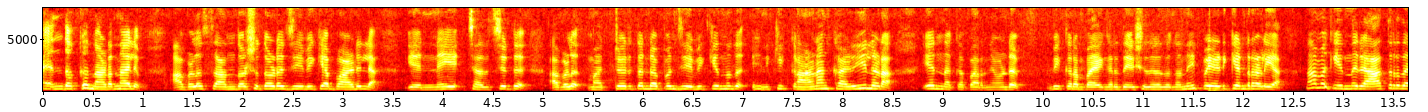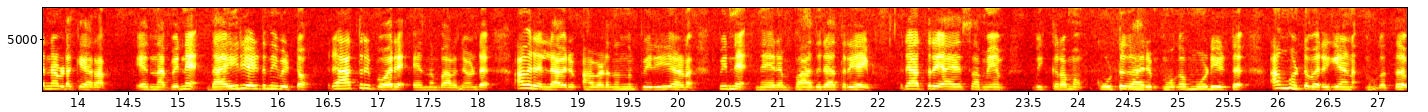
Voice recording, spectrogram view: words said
എന്തൊക്കെ നടന്നാലും അവൾ സന്തോഷത്തോടെ ജീവിക്കാൻ പാടില്ല. എന്നെ ചതിച്ചിട്ട് അവൾ മറ്റൊരുത്തന്റെ ഒപ്പം ജീവിക്കുന്നത് എനിക്ക് കാണാൻ കഴിയില്ലടാ എന്നൊക്കെ പറഞ്ഞുകൊണ്ട് വിക്രം ഭയങ്കര ദേഷ്യത്തിൽ നിൽക്കുന്നു. നീ പേടിക്കേണ്ട അളിയ നമുക്ക് ഇന്ന് രാത്രി തന്നെ അവിടെ കയറാം എന്നാൽ പിന്നെ ധൈര്യമായിട്ട് നീ വിട്ടോ. രാത്രി പോരെ എന്നും പറഞ്ഞുകൊണ്ട് അവരെല്ലാവരും അവിടെ നിന്നും പിരിയുകയാണ്. പിന്നെ നേരം പാതിരാത്രിയായി. രാത്രിയായ സമയം വിക്രമും കൂട്ടുകാരും മുഖം മൂടിയിട്ട് അങ്ങോട്ട് വരികയാണ്. മുഖത്ത്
